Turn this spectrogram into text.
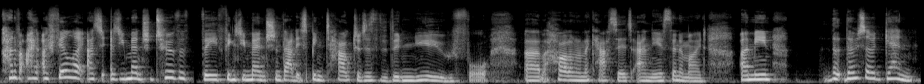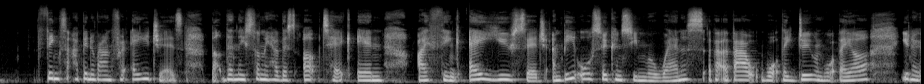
Kind of, I, I feel like, as, as you mentioned, two of the, the things you mentioned that it's being touted as the new for um, hyaluronic acid and niacinamide. I mean, th- those are again things that have been around for ages, but then they suddenly have this uptick in, I think, A, usage and B, also consumer awareness about, about what they do and what they are. You know,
